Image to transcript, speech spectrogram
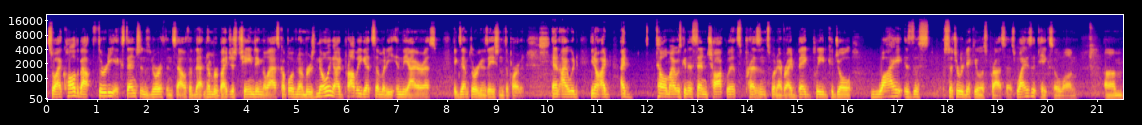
So i called about 30 extensions north and south of that number by just changing the last couple of numbers knowing i'd probably get somebody in the irs exempt organizations department. And i would you know i'd i'd tell them i was going to send chocolates presents whatever. I'd beg plead cajole. Why is this such a ridiculous process? Why does it take so long? Um,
